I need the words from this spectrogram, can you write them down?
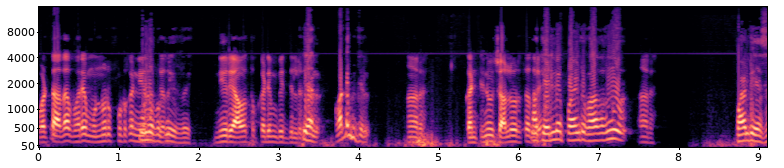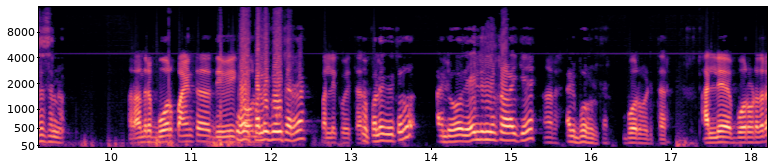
ಒಟ್ಟ ಅದ ಬರೇ ಮುನ್ನೂರ್ ಫುಟ್ಕ ನೀರ್ ಮುನ್ನೂರು ಫುಟ್ ಹತ್ತದ್ರಿ ನೀರ್ ಐತಿ ನೀರ್ ಯಾವತ್ತೂ ಕಡಿಮೆ ಬಿದ್ದಿಲ್ರಿ. ಇಲ್ಲ ಒಟ್ಟ ಬಿದ್ದಿಲ್ಲ. ಹಾ ರೀ. ಕಂಟಿನ್ಯೂ ಚಾಲು ಇರ್ತದ್ರಿ? ಮತ್ತೆ ಎಲ್ಲೇ ಪಾಯಿಂಟ್ ಹೋದ್ರೂ ಹಾ ರೀ. ಪಾಯಿಂಟ್ ಎಸ್ ಎಸ್ ಅನ್ನ ಅಂದ್ರೆ ಬೋರ್ ಪಾಯಿಂಟ್ ದೇವಿ ಪಲ್ಲಿಗೆ ಹೋಗ್ತಾರ ಪಲ್ಲಿಕ್ ಹೋಯ್ತಾರ. ಪಲ್ಲಿಗೆ ಹೋಗ್ತಾರ ಅಲ್ಲಿ ಎಲ್ಲಿ ಹಾ ರೀ. ಅಲ್ಲಿ ಬೋರ್ ಹೊಡಿತಾರೆ. ಬೋರ್ ಹೊಡಿತಾರ. ಅಲ್ಲೇ ಬೋರ್ ಹೊಡೆದ್ರ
